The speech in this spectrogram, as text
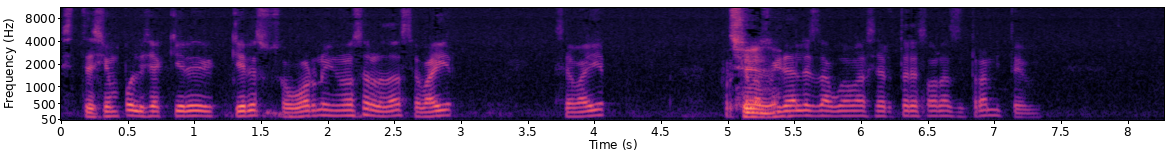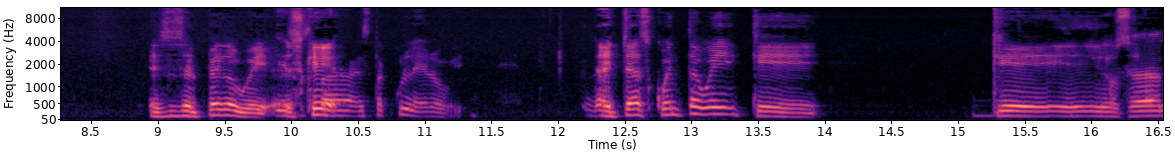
Este, si un policía quiere, quiere su soborno y no se lo da, se va a ir. Se va a ir. Porque Sí, la mayoría les da hueva hacer tres horas de trámite, güey. Ese es el pedo, güey. Y Es que está, culero, güey. ahí te das cuenta, güey, que. Que, o sea,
